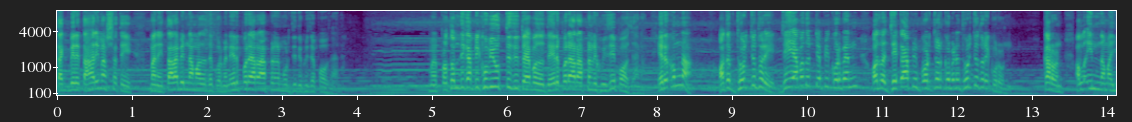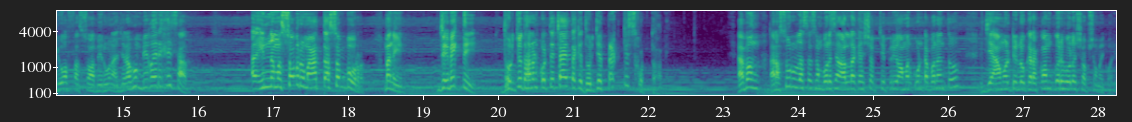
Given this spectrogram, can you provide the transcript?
তাকবিরে তাহারিমার সাথে মানে তারাবির নামাজ আদায় করবেন। এরপরে আর আপনার মসজিদে খুঁজে পাওয়া যায় না। মানে প্রথম দিকে আপনি খুবই উত্তেজিত আবাদতে এরপরে আর আপনার খুঁজেই পাওয়া যায় না। এরকম না? অতএব ধৈর্য ধরে যেই আবাদতটি আপনি করবেন, অথবা যেটা আপনি বর্জন করবেন ধৈর্য ধরে করুন। কারণ আল্লাহ ইন্নামা ইউফা সাবিরুন আজরাহুম বিগয়রি হিসাব। ইন্নামা সবরু মা তাসাব্বুর। মানে যে ব্যক্তি ধৈর্য ধারণ করতে চায়, তাকে ধৈর্যের প্র্যাকটিস করতে হবে। এবং আলাইহি ওয়াসাল্লাম বলেছেন আল্লাহকে সবচেয়ে প্রিয় আমল কোনটা বলেন তো? যে আমলটি লোকেরা কম করে হলেও সব সময় করে।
